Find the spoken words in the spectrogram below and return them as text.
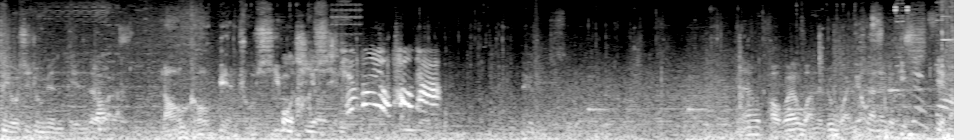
这游戏就变成别人在玩了。老狗变出新把戏，默契游戏。前方有炮塔，然后跑过来玩的就玩一下那个电脑。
